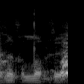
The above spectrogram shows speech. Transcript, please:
جزاك الله خير.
